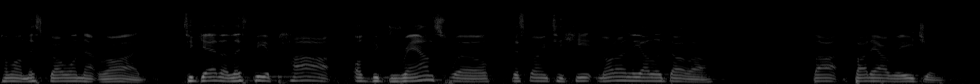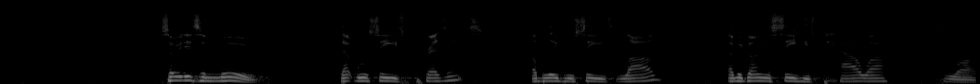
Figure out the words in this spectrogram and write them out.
come on, let's go on that ride. Together, let's be a part of the groundswell that's going to hit not only Ulladulla, but, but our region. So it is a move that we'll see His presence, I believe we'll see His love, and we're going to see His power flow.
